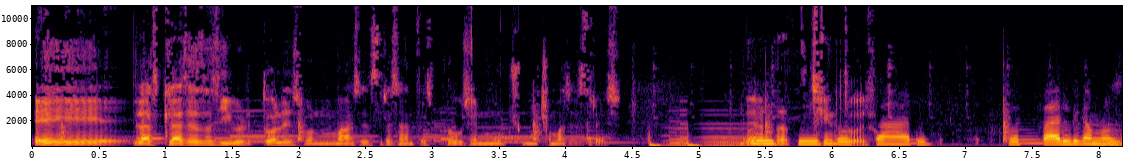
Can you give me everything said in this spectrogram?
eh, las clases así virtuales son más estresantes, producen mucho, mucho más estrés. De verdad, sí, siento eso. total, total, digamos,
